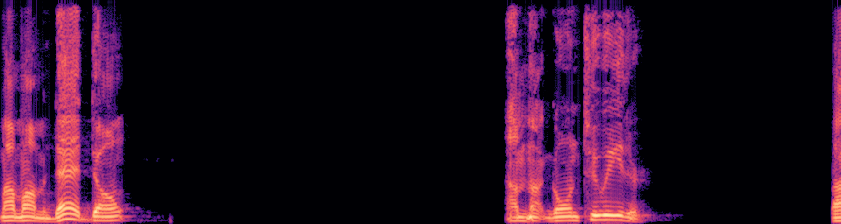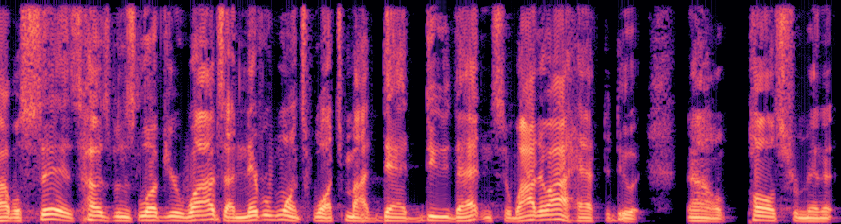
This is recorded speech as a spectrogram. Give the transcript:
My mom and dad don't. I'm not going to either. Bible says, husbands love your wives. I never once watched my dad do that. And so why do I have to do it? Now, pause for a minute.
